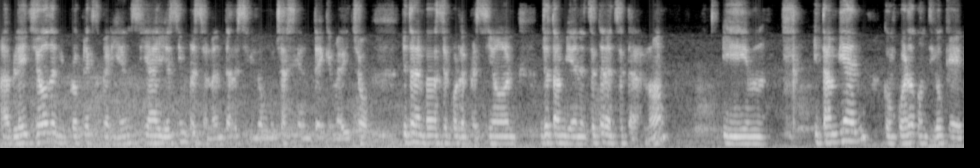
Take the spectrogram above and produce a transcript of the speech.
Hablé yo de mi propia experiencia y es impresionante. He recibido mucha gente que me ha dicho, yo también pasé por depresión, yo también, etcétera, etcétera, ¿no? Y, y también concuerdo contigo que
